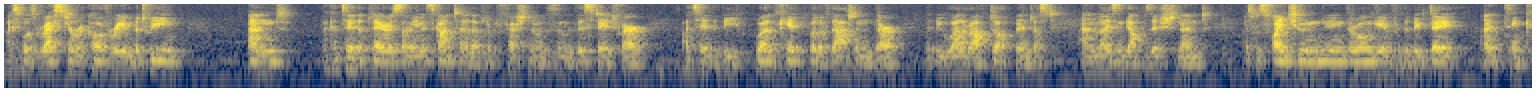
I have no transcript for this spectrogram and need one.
I suppose, rest and recovery in between. And I can say the players, I mean, it's gone to a level of professionalism at this stage where I'd say they'd be well capable of that and they're, they'd be well wrapped up in just analysing the opposition and I suppose fine tuning their own game for the big day. I think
